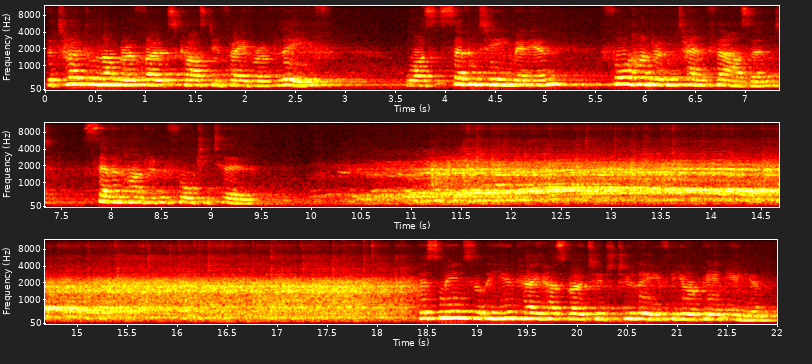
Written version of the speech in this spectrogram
The total number of votes cast in favour of Leave was 17,410,742. This means that the UK has voted to leave the European Union.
